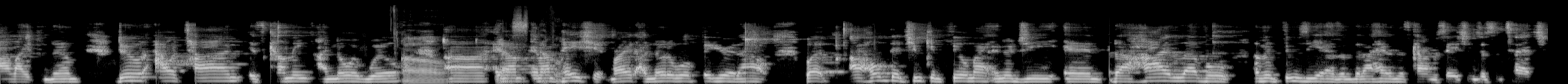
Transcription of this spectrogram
highlight for them. Dude, our time is coming. I know it will Oh, uh, and Yes, I'm and I'm patient, right? I know that we'll figure it out, but I hope that you can feel my energy and the high level of enthusiasm that I had in this conversation, just attached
